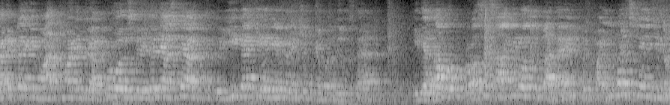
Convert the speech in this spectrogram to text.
ಕರೆಕ್ಟ್ ಆಗಿ ಮಾರ್ಕ್ ಮಾಡಿದ್ರೆ ಅಪ್ರೂವಲ್ ಸ್ಟೇಜ್ ಅಲ್ಲಿ ಅಷ್ಟೇ ಆಗ್ತಿತ್ತು ಹೀಗಾಗಿ ಏರಿಯಾ ಕರೆಕ್ಷನ್ಗೆ ಬಂದಿರುತ್ತೆ ಇದೆಲ್ಲ ಪ್ರೋಸೆಸ್ ಆಗಿರೋದು ತಾನೇ ಫೈನಲ್ ಸ್ಟೇಜ್ ಇದು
